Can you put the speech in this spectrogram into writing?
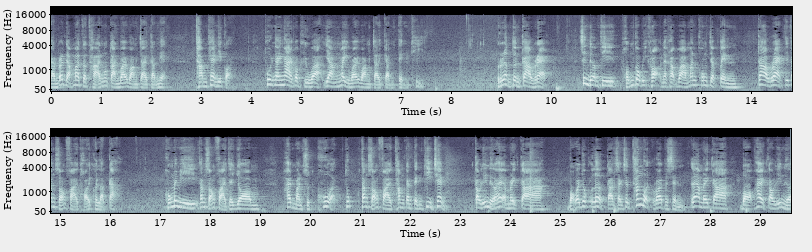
กัน ระดับมาตรฐานของการไว้วางใจกันเนี่ยทำแค่นี้ก่อน พูดง่าย ๆ ก็คือว่ายังไม่ไว้วางใจกันเต็มที่ เริ่มต้นก้าวแรก ซึ่งเดิมทีผมก็วิเคราะห์นะครับว่ามันคงจะเป็นก้าวแรกที่ทั้งสองฝ่ายถอยคนละก้าวคงไม่มีทั้งสองฝ่ายจะยอมให้มันสุดขั้วทุกทั้งสองฝ่ายทำกันเต็มที่เช่น เกาหลีเหนือให้อเมริกา บอกว่ายกเลิกการสังชั่นทั้งหมด 100%และอเมริกาบอกให้เกาหลีเหนือ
